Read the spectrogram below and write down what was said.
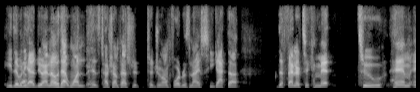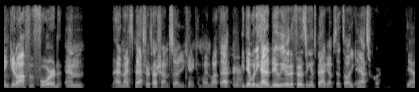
He did what he had to do. I know that one his touchdown pass to, to Jerome Ford was nice. He got the defender to commit to him and get off of Ford and had a nice pass for a touchdown. So you can't complain about that. He did what he had to do, even if it was against backups. That's all you can Yeah. ask for. Yeah.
